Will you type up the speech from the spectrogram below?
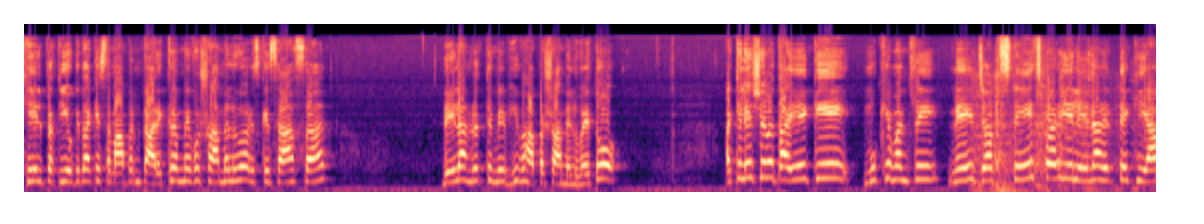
खेल प्रतियोगिता के समापन कार्यक्रम में वो शामिल हुए और इसके साथ साथ रेला नृत्य में भी वहाँ पर शामिल हुए। तो अखिलेश बताइए कि मुख्यमंत्री ने जब स्टेज पर ये लेना नृत्य किया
